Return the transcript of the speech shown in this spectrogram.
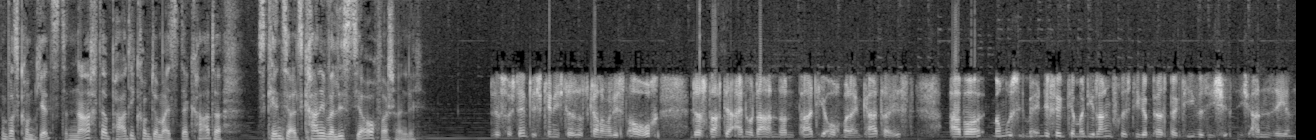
Und was kommt jetzt? Nach der Party kommt ja meist der Kater. Das kennen Sie als Karnevalist ja auch wahrscheinlich. Selbstverständlich kenne ich das als Karnevalist auch, dass nach der ein oder anderen Party auch mal ein Kater ist. Aber man muss im Endeffekt ja mal die langfristige Perspektive sich, sich ansehen.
